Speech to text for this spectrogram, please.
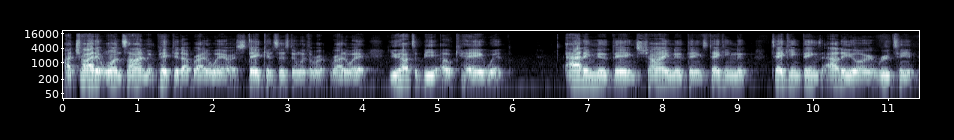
I tried it one time and picked it up right away or stayed consistent with it right away. You have to be okay with adding new things, trying new things, taking new taking things out of your routine.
